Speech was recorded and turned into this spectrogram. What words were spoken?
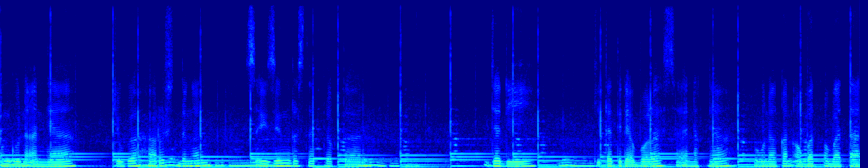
penggunaannya juga harus dengan seizin resep dokter. Jadi, kita tidak boleh seenaknya menggunakan obat-obatan.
